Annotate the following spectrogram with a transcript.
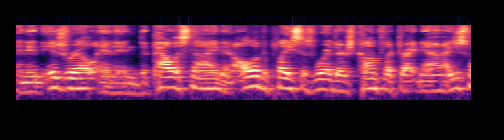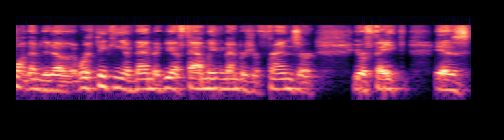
and in Israel and in the Palestine and all of the places where there's conflict right now. And I just want them to know that we're thinking of them. If you have family members or friends or your faith is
